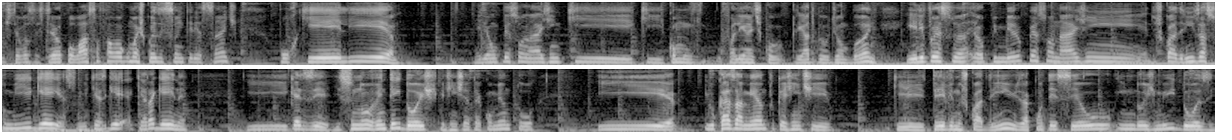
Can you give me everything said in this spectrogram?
Estrela, Estrela Polar, só falar algumas coisas que são interessantes, porque ele ele é um personagem que, que como eu falei antes, criado pelo John Bunny, ele foi, é o primeiro personagem dos quadrinhos a assumir gay, assumir que, que era gay, né? E quer dizer, isso em 92, que a gente até comentou. E, e o casamento que a gente que teve nos quadrinhos aconteceu em 2012,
